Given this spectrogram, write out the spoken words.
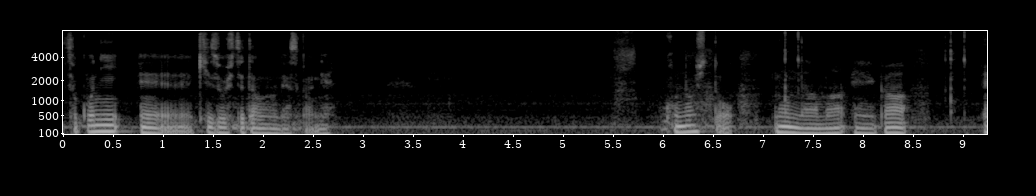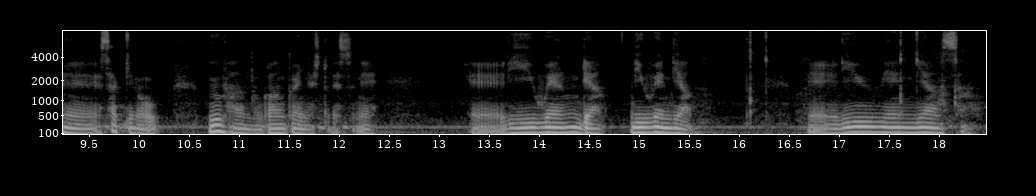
そこに、えー、寄贈してたものですかね。この人の名前が、えー、さっきのウーハンの眼科医の人ですね、えー、リーウェン・リャンリュウェン・リャン、えー、リュウェン・リャンさん。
